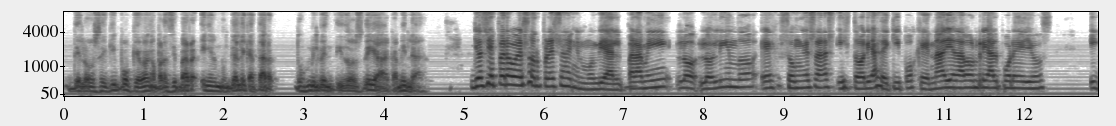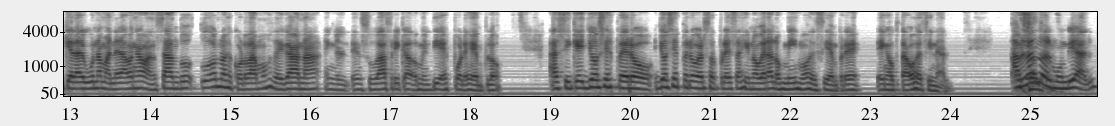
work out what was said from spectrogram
de los equipos que van a participar en el Mundial de Qatar 2022. Diga, Camila. Yo sí espero ver sorpresas en el Mundial. Para mí lo, lo lindo es, son esas historias de equipos que nadie daba un real por ellos y que de alguna manera van avanzando. Todos nos acordamos de Ghana en, el, en Sudáfrica 2010, por ejemplo. Así que yo sí espero, yo sí espero ver sorpresas y no ver a los mismos de siempre en octavos de final. Hablando del mundial.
